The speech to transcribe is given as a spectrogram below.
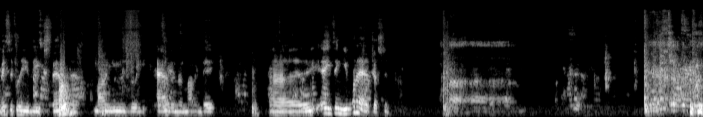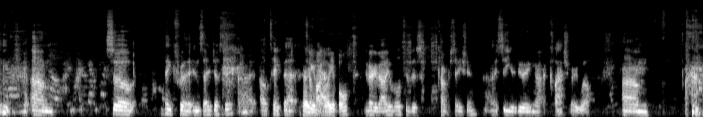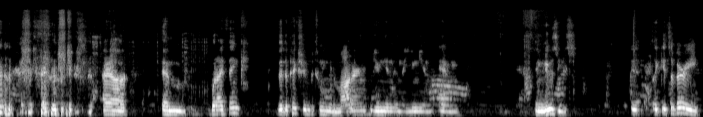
basically the extent that modern unions really have in the modern day. Uh, anything you want to add, Justin? um, so Thanks for the insight, Justin. Uh, I'll take that. Very to heart. valuable. Very valuable to this conversation. I see you're doing uh, Clash very well. Um, uh, and what I think the depiction between the modern union and the union in in Newsies, it, like it's a very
